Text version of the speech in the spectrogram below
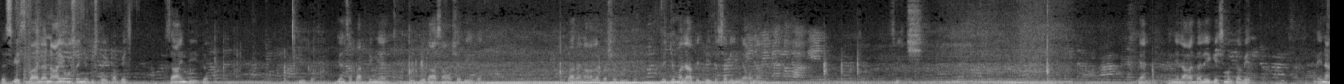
Tapos guys, bahala na kayo kung saan nyo gusto ikabit. Sa akin dito. Dito. Diyan sa parting yan. Bubutasan ko siya dito para nakalabas siya dito. Medyo malapit dito sa linya ko ng switch. Yan hindi nila kadali guys magkabit. Okay na.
